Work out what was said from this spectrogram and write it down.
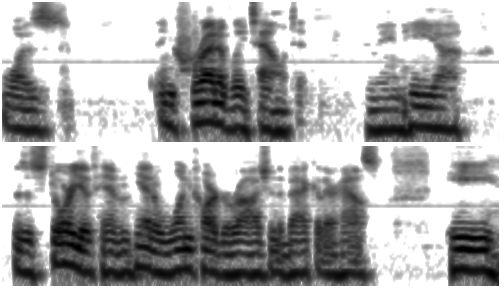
was incredibly talented. I mean, he uh, there's a story of him. He had a one-car garage in the back of their house. He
